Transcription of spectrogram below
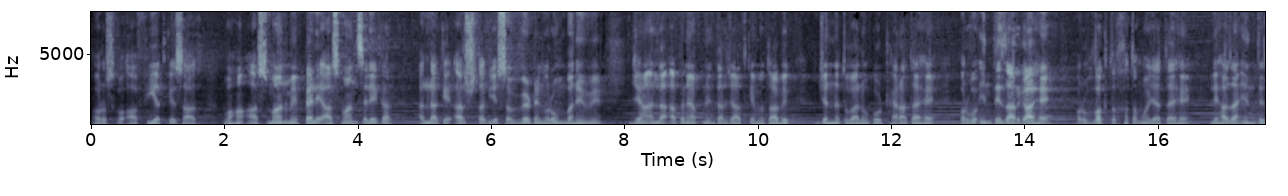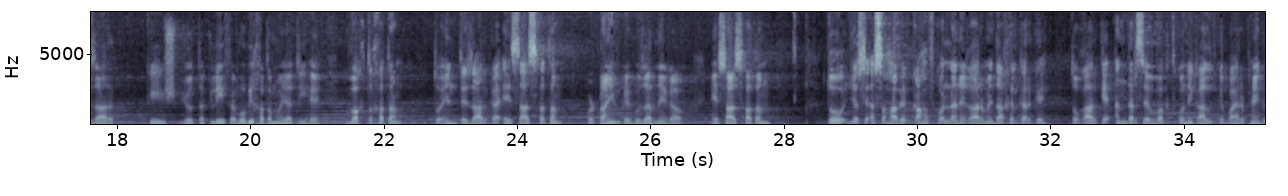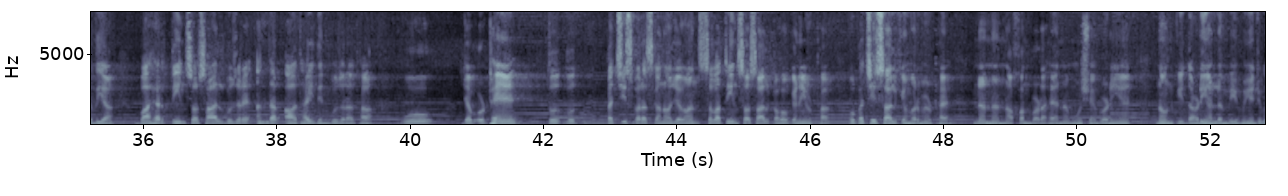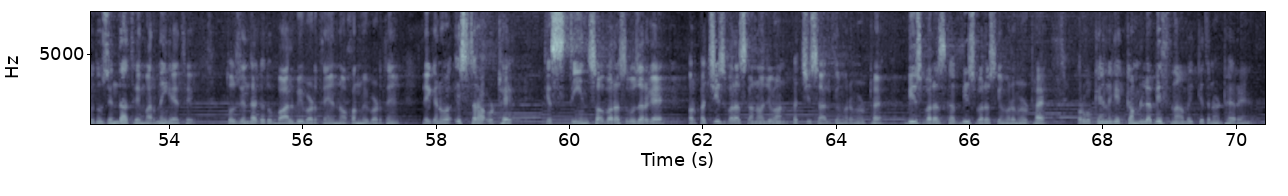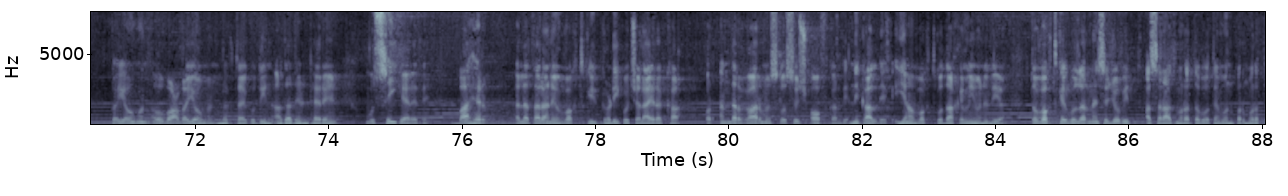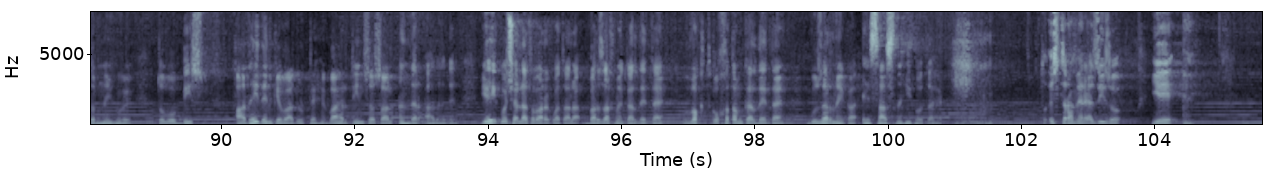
اور اس کو آفیت کے ساتھ وہاں آسمان میں پہلے آسمان سے لے کر اللہ کے عرش تک یہ سب ویٹنگ روم بنے ہوئے جہاں اللہ اپنے اپنے درجات کے مطابق جنت والوں کو ٹھہراتا ہے اور وہ انتظار گاہ ہے اور وقت ختم ہو جاتا ہے۔ لہذا انتظار کی جو تکلیف ہے وہ بھی ختم ہو جاتی ہے۔ وقت ختم تو انتظار کا احساس ختم اور ٹائم کے گزرنے کا احساس ختم۔ تو جیسے اصحاب کہف کو اللہ نے غار میں داخل کر کے تو غار کے اندر سے وقت کو نکال کے باہر پھینک دیا۔ باہر تین سو سال گزرے، اندر آدھا ہی دن گزرا تھا۔ وہ جب اٹھے ہیں تو وہ پچیس برس کا نوجوان سوا تین سو سال کا ہو کے نہیں اٹھا۔ وہ پچیس سال کی عمر میں اٹھا ہے۔ نہ نہ ناخن بڑا ہے، نہ موشیں بڑی ہیں، نہ ان کی داڑیاں لمبی ہوئی ہیں۔ چونکہ تو زندہ تھے، مر نہیں گئے تھے۔ تو زندہ کے تو بال بھی بڑھتے ہیں، نوخن بھی بڑھتے ہیں، لیکن وہ اس طرح اٹھے کہ تین سو برس گزر گئے اور پچیس برس کا نوجوان پچیس سال کی عمر میں اٹھائے بیس برس کا بیس برس کی عمر میں اٹھائے اور وہ کہنے لگے، کم لبث نہ بھائی کتنا ٹھہرے ہیں؟ یومن او بعض یومن، لگتا ہے کوئی دن آدھا دن ٹھہرے ہیں۔ وہ صحیح کہہ رہے تھے۔ باہر اللہ تعالیٰ نے وقت کی گھڑی کو چلائے رکھا اور اندر غار میں اس کو سوئچ آف کر دیا، نکال دیا کہ یہاں وقت کو داخل نہیں ہونے دیا۔ تو وقت کے گزرنے سے جو بھی اثرات مرتب ہوتے ہیں وہ ان پر مرتب نہیں ہوئے، تو وہ بیس آدھا ہی دن کے بعد اٹھے ہیں۔ باہر تین سو سال اندر آدھا دن۔ یہی کچھ اللہ تبارک و تعالیٰ برزخ میں کر دیتا ہے، وقت کو ختم کر دیتا ہے، گزرنے کا احساس نہیں ہوتا ہے۔ تو اس طرح میرے عزیز ہو یہ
